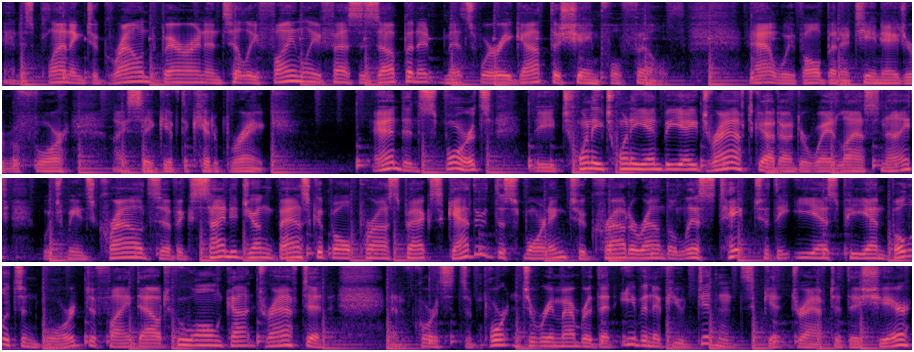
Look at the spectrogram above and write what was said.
and is planning to ground Barron until he finally fesses up and admits where he got the shameful filth. Now, we've all been a teenager before. I say give the kid a break. And in sports, the 2020 NBA draft got underway last night, which means crowds of excited young basketball prospects gathered this morning to crowd around the list taped to the ESPN bulletin board to find out who all got drafted. And of course, it's important to remember that even if you didn't get drafted this year,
